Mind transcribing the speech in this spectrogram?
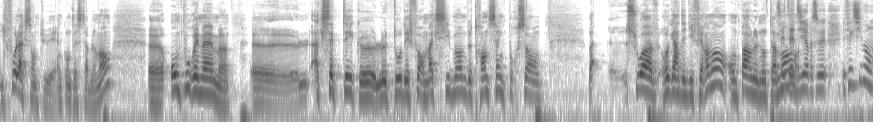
Il faut l'accentuer, incontestablement. Euh, on pourrait même euh, accepter que le taux d'effort maximum de 35% soit regardé différemment. On parle notamment. C'est-à-dire, parce qu'effectivement,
